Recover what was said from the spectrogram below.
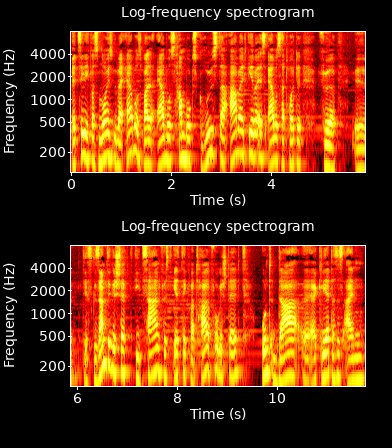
erzähle ich was Neues über Airbus, weil Airbus Hamburgs größter Arbeitgeber ist. Airbus hat heute für äh, das gesamte Geschäft die Zahlen fürs erste Quartal vorgestellt und da äh, erklärt, dass es einen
